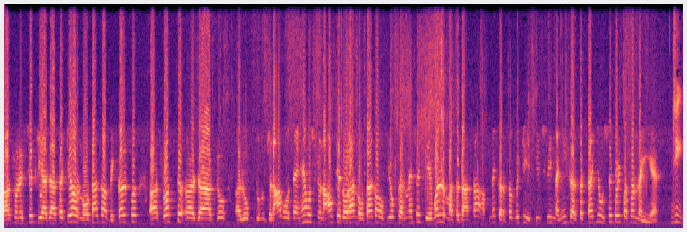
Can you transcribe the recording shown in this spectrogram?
सुनिश्चित किया जा सके। और नोटा का विकल्प स्वस्थ जो लोग चुनाव होते हैं, उस चुनाव के दौरान नोटा का उपयोग करने से केवल मतदाता अपने कर्तव्य की इच्छी नहीं कर सकता कि उसे कोई पसंद नहीं है। जी,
